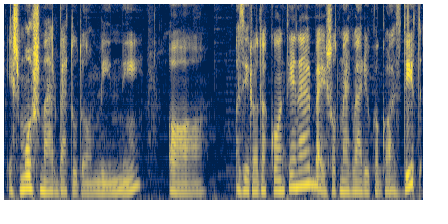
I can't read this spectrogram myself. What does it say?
és most már be tudom vinni a az irodakonténerbe, és ott megvárjuk a gazdit,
